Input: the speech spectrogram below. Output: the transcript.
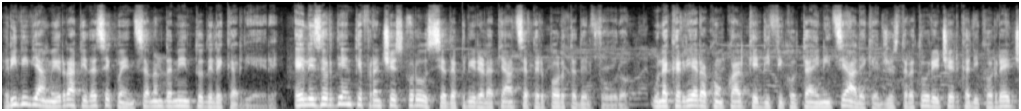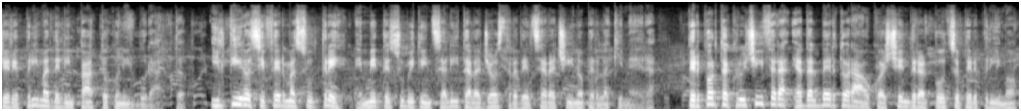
riviviamo in rapida sequenza l'andamento delle carriere. È l'esordiente Francesco Rossi ad aprire la piazza per Porta del Foro. Una carriera con qualche difficoltà iniziale che il giostratore cerca di correggere prima prima dell'impatto con il buratto. Il tiro si ferma sul 3 e mette subito in salita la giostra del Saracino per la chimera. Per Porta Crucifera è ad Alberto Rauco a scendere al pozzo per primo.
